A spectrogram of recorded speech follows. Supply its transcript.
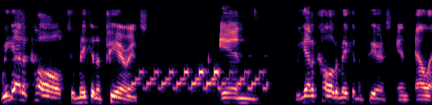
we got a call to make an appearance in we got a call to make an appearance in LA.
